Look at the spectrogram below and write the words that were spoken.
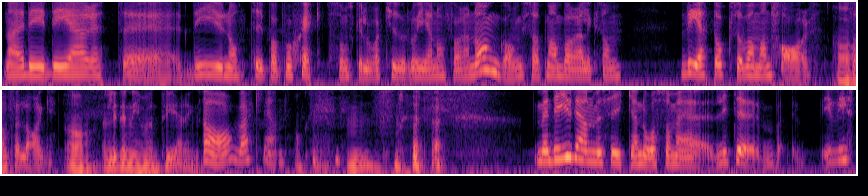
Nej, det, det är ett, eh, det är ju något typ av projekt som skulle vara kul att genomföra någon gång så att man bara liksom vet också vad man har Ja. som förlag. Ja, en liten inventering. Ja, verkligen. Okej. Mm. Men det är ju den musiken då som är lite i viss,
